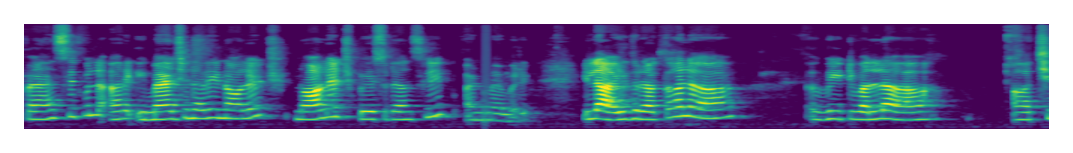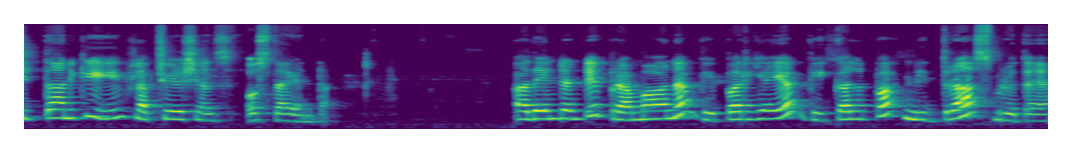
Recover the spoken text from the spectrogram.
fanciful or imaginary knowledge knowledge based on sleep and memory ఇలా ఐదు రకాల వీటి వల్ల ఆ చిత్తానికి ఫ్లక్చుయేషన్స్ వస్తాయంట. అదేంటంటే ప్రమాణ విపర్యయ వికల్ప నిద్ర స్మృతయ.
